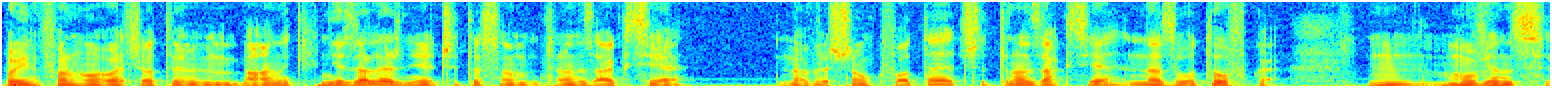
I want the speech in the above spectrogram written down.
poinformować o tym bank, niezależnie czy to są transakcje na wyższą kwotę, czy transakcje na złotówkę. Mm, mówiąc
